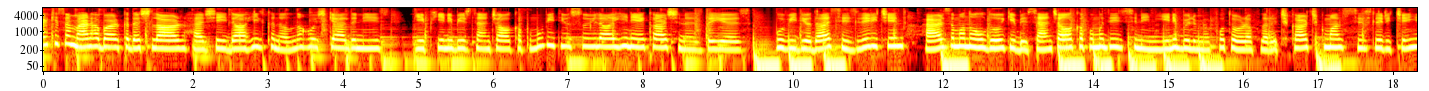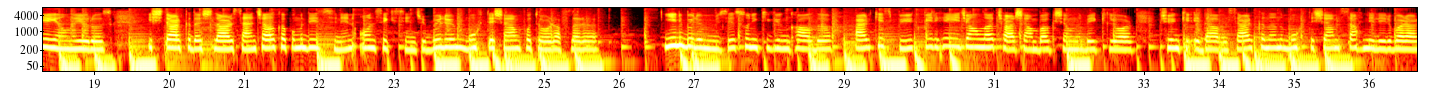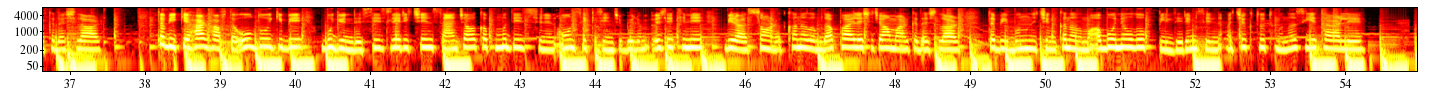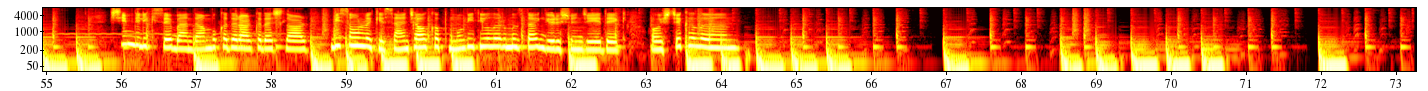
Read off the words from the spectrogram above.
Herkese merhaba arkadaşlar. Her şey dahil kanalına hoş geldiniz. Yepyeni bir Sen Çal Kapımı videosuyla yine karşınızdayız. Bu videoda sizler için her zaman olduğu gibi Sen Çal Kapımı dizisinin yeni bölümü fotoğrafları çıkar çıkmaz sizler için yayınlıyoruz. İşte arkadaşlar Sen Çal Kapımı dizisinin 18. bölüm muhteşem fotoğrafları. Yeni bölümümüze son iki gün kaldı. Herkes büyük bir heyecanla çarşamba akşamını bekliyor. Çünkü Eda ve Serkan'ın muhteşem sahneleri var arkadaşlar. Tabii ki her hafta olduğu gibi bugün de sizler için Sen Çal Kapımı dizisinin 18. bölüm özetini biraz sonra kanalımda paylaşacağım arkadaşlar. Tabii bunun için kanalıma abone olup bildirim zilini açık tutmanız yeterli. Şimdilik ise benden bu kadar arkadaşlar. Bir sonraki Sen Çal Kapımı videolarımızda görüşünceye dek. Hoşçakalın.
